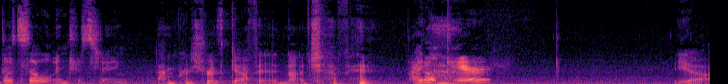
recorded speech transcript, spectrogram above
That's so interesting. I'm pretty sure it's Geffen, not Jeffin. I don't care. yeah.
